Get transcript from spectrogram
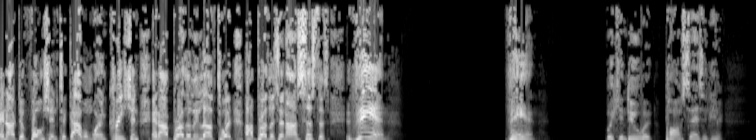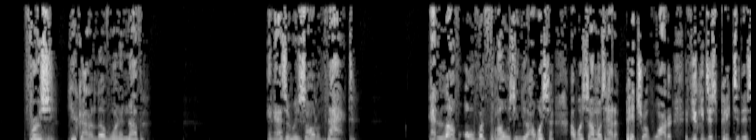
in our devotion to God, when we're increasing in our brotherly love toward our brothers and our sisters, then, then we can do what Paul says in here. First, you gotta love one another. And as a result of that, that love overflows in you. I wish I, I wish I almost had a pitcher of water. If you can just picture this,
